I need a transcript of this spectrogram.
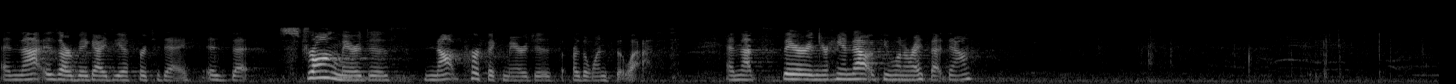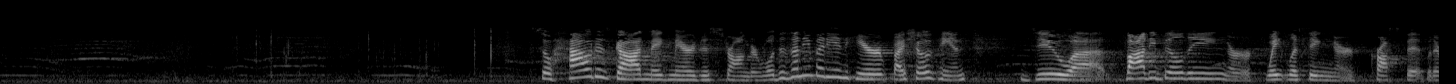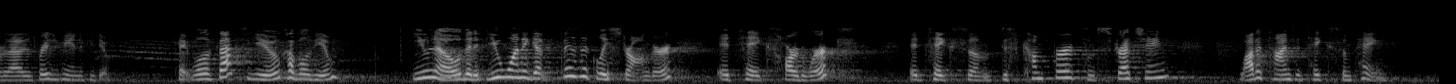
And that is our big idea for today, is that strong marriages, not perfect marriages, are the ones that last. And that's there in your handout if you want to write that down. So, how does God make marriages stronger? Well, does anybody in here, by show of hands, do uh, bodybuilding or weightlifting or CrossFit, whatever that is, raise your hand if you do. Okay, well, if that's you, a couple of you, you know that if you want to get physically stronger, it takes hard work, it takes some discomfort, some stretching. A lot of times it takes some pain,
